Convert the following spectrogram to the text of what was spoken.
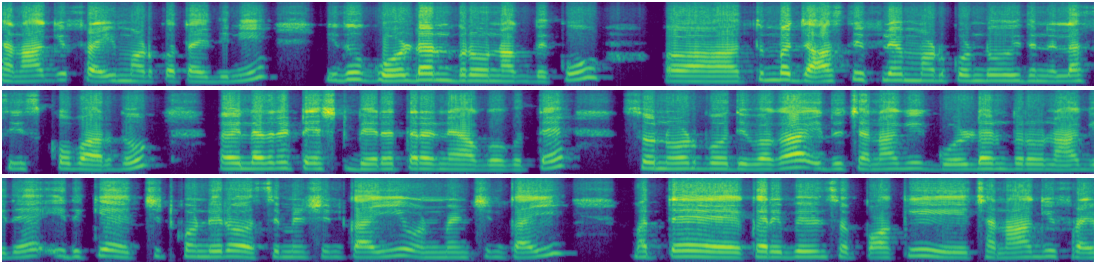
ಚೆನ್ನಾಗಿ ಫ್ರೈ ಮಾಡ್ಕೋತಾ ಇದ್ದೀನಿ. ಇದು ಗೋಲ್ಡನ್ ಬ್ರೌನ್ ಆಗ್ಬೇಕು. ತುಂಬಾ ಜಾಸ್ತಿ ಫ್ಲೇಮ್ ಮಾಡ್ಕೊಂಡು ಇದನ್ನೆಲ್ಲ ಸೀಸ್ಕೋಬಾರ್ದು. ಇಲ್ಲಾಂದ್ರೆ ಟೇಸ್ಟ್ ಬೇರೆ ತರನೇ ಆಗೋಗುತ್ತೆ. ಸೊ ನೋಡ್ಬೋದು ಇವಾಗ ಇದು ಚೆನ್ನಾಗಿ ಗೋಲ್ಡನ್ ಬ್ರೌನ್ ಆಗಿದೆ. ಇದಕ್ಕೆ ಹೆಚ್ಚಿಟ್ಕೊಂಡಿರೋ ಹಸಿಮೆಣಸಿನ್ಕಾಯಿ, ಒಣಮೆಣಸಿನ್ಕಾಯಿ, ಮತ್ತೆ ಕರಿಬೇವಿನ ಸೊಪ್ಪು ಹಾಕಿ ಚೆನ್ನಾಗಿ ಫ್ರೈ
